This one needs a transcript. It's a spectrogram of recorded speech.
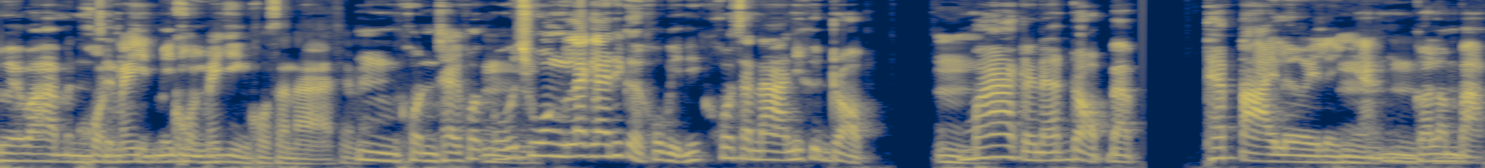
ด้วยว่ามันคนเศรษฐไม่กิจไม่ดีคนไม่ยิงโฆษณาใช่ไหมอืมคนใช้โฆษอืมโอ้ยช่วงแรก ๆที่เกิดโควิดนี่โฆษณานี่คือ drop อืมมากเลยนะ drop แบบ แทบตายเลยอะไรเงี้ยอืมอืมก็ลำบาก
